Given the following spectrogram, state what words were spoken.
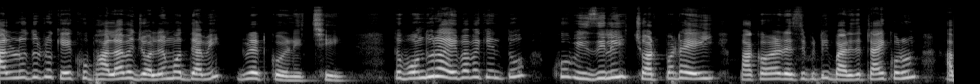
আলু দুটোকে খুব ভালোভাবে জলের মধ্যে আমি গ্রেট করে নিচ্ছি। তো বন্ধুরা এইভাবে কিন্তু খুব ইজিলি চটপটা এই পাকোড়ার রেসিপিটি বাড়িতে ট্রাই করুন আর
